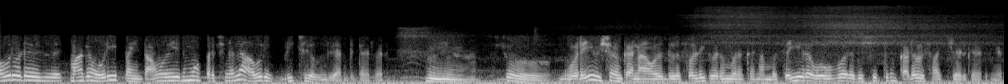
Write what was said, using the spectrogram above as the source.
அவரோட மகன் ஒரே பையன் தான் அவங்க எதுவும் பிரச்சனை இல்லை. அவரு பீச்சில் வந்து இறந்துட்டாரு ஸோ ஒரே விஷயம்க்கா நான் இதுல சொல்லிக்க விரும்புறேன்க்கா நம்ம செய்யற ஒவ்வொரு விஷயத்துக்கும் கடவுள் சாட்சியா இருக்காருங்க.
